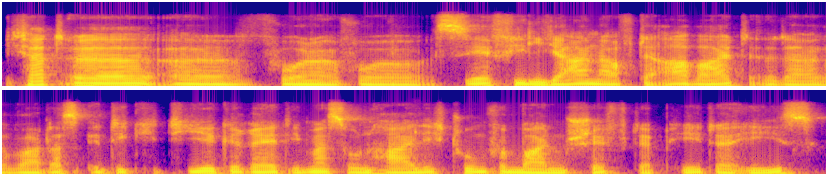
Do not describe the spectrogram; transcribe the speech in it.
Ich hatte äh, äh, vor, vor sehr vielen Jahren auf der Arbeit, äh, da war das Etikettiergerät immer so ein Heiligtum von meinem Chef, der Peter hieß.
